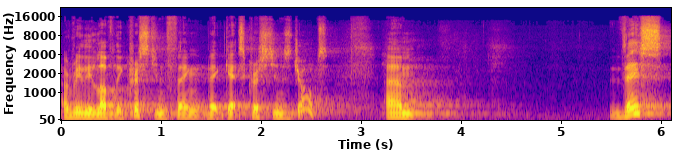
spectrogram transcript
a really lovely Christian thing that gets Christians jobs. Um, this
